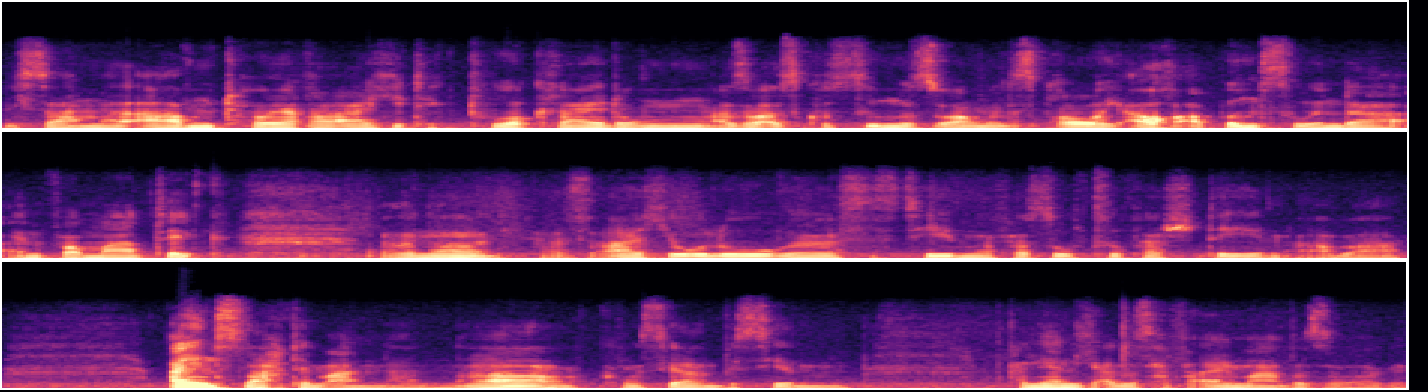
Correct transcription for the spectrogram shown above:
ich sag mal, Abenteurer, Architekturkleidung, also als Kostüm besorgen, weil das brauche ich auch ab und zu in der Informatik. Äh, ne? Als Archäologe Systeme versucht zu verstehen, aber eins nach dem anderen. Ne? Muss ja ein bisschen kann ja nicht alles auf einmal besorgen.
